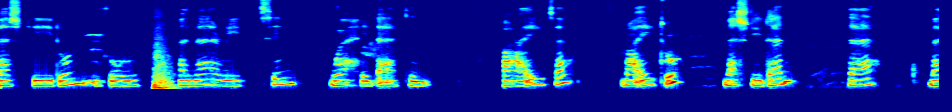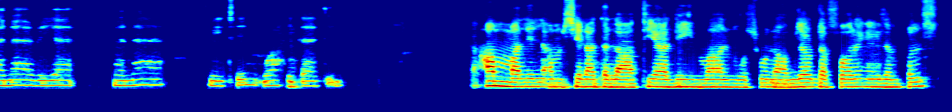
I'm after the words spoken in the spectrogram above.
مسجد ذو منارة واحدة رأيت رأيت مسجدا ذا منارية منارة واحدة Ammalil al-amsilat al-atiya mal musula. Observe the following examples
